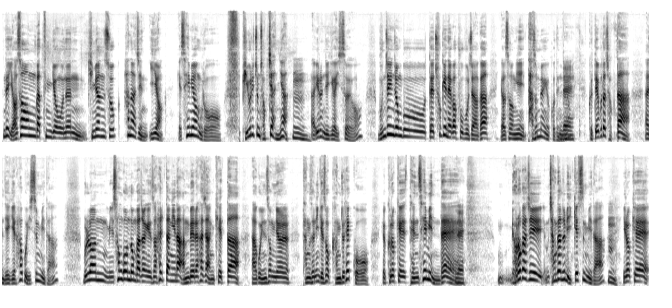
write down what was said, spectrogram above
근데 여성 같은 경우는 김현숙, 한화진, 이영 세 명으로 비율이 좀 적지 않냐 음. 아, 이런 얘기가 있어요. 문재인 정부 때 초기 내각 후보자가 여성이 다섯 명이었거든요. 네. 그때보다 적다라는 얘기를 하고 있습니다. 물론 선거운동 과정에서 할당이나 안배를 하지 않겠다라고 윤석열 당선인 계속 강조를 했고 그렇게 된 셈인데. 네. 여러 가지 장단점이 있겠습니다. 음. 이렇게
